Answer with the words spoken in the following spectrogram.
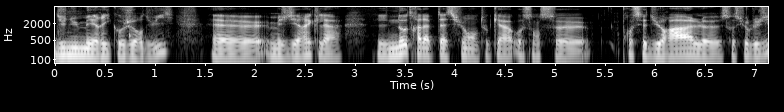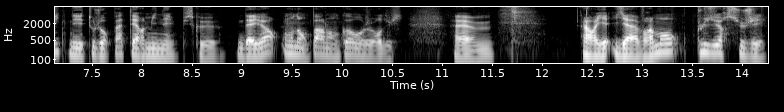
du numérique aujourd'hui. Euh, mais je dirais que la, notre adaptation, en tout cas au sens procédurale, euh, sociologique n'est toujours pas terminée, puisque d'ailleurs on en parle encore aujourd'hui. Euh, alors il y, a vraiment plusieurs sujets.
